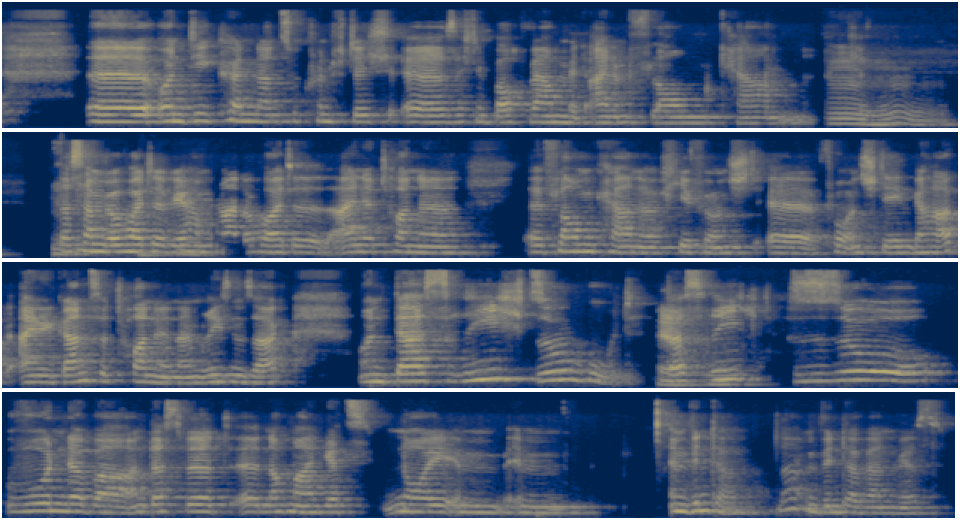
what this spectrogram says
Äh, und die können dann zukünftig äh, sich den Bauch wärmen mit einem Pflaumenkern. Mhm. Das haben wir heute, wir haben gerade heute eine Tonne äh, Pflaumenkerne hier für uns, äh, vor uns stehen gehabt. Eine ganze Tonne in einem Riesensack. Und das riecht so gut. Ja. Das riecht so wunderbar. Und das wird äh, nochmal jetzt neu im, im, im Winter. Ne? Im Winter werden wir es.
